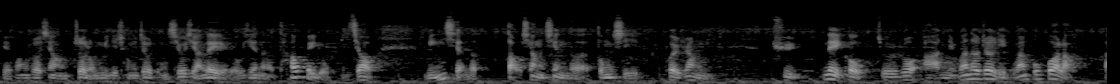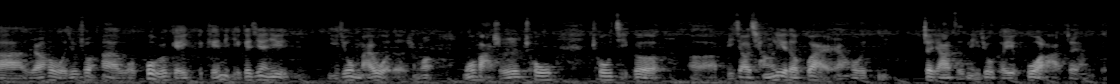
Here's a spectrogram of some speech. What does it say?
比方说像《这龙迷城》这种休闲类的游戏呢，它会有比较明显的导向性的东西，会让你去内购。就是说啊，你玩到这里玩不过了啊，然后我就说啊，我不如给给你一个建议，你就买我的什么魔法石，抽抽几个呃比较强力的怪，然后你这下子你就可以过了这样子。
